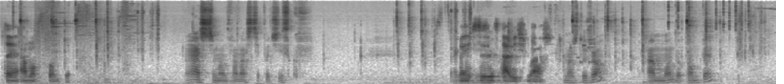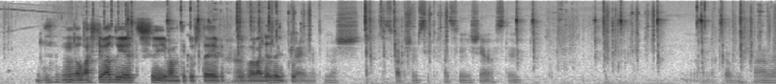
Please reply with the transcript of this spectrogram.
Tutaj ammo w pompie. A jeszcze mam 12 pocisków. Tak, Ja nie chcę nie ma. zostawić, masz. Masz dużo? Ammo do pompy? No właśnie ładuję 3 i mam tylko 4 Aha. w magazynku. Okej, no to masz słabszą sytuację niż ja z tym. Dobra, to wypalę.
